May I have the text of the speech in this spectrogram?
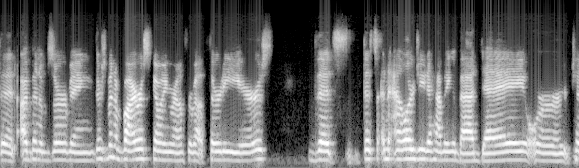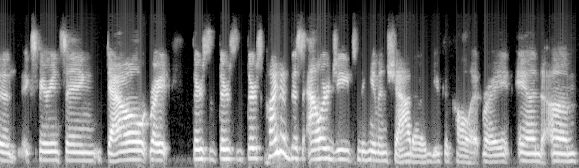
that I've been observing. There's been a virus going around for about 30 years that's that's an allergy to having a bad day or to experiencing doubt, right? There's there's there's kind of this allergy to the human shadow, you could call it, right? And um,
